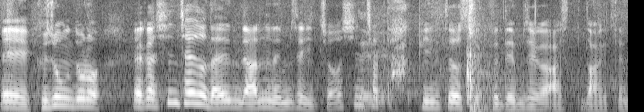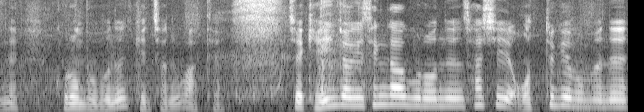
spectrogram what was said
예, 그 정도로 약간 신차에서 나, 나는 냄새 있죠. 신차 네. 딱때그 냄새가 아직도 나기 때문에 그런 부분은 괜찮은 것 같아요. 제 개인적인 생각으로는 사실 어떻게 보면은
